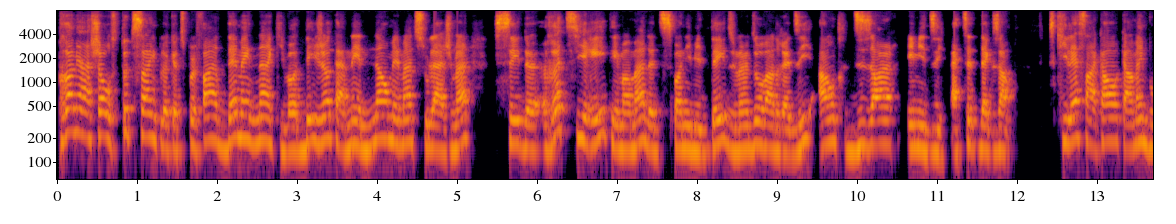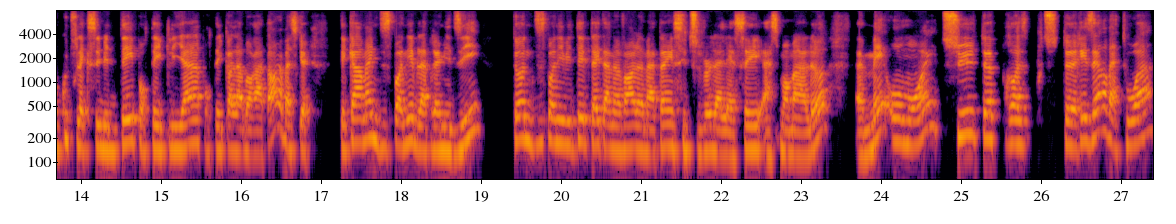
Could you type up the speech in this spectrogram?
première chose toute simple que tu peux faire dès maintenant qui va déjà t'amener énormément de soulagement, c'est de retirer tes moments de disponibilité du lundi au vendredi entre 10h et midi, à titre d'exemple. Ce qui laisse encore quand même beaucoup de flexibilité pour tes clients, pour tes collaborateurs, parce que tu es quand même disponible l'après-midi. Tu as une disponibilité peut-être à 9 h le matin si tu veux la laisser à ce moment-là. Euh, mais au moins, tu te, tu te réserves à toi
